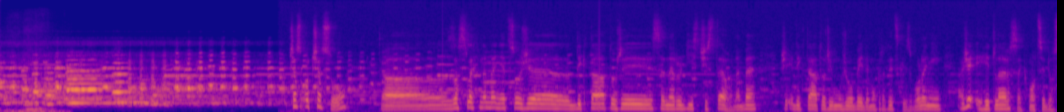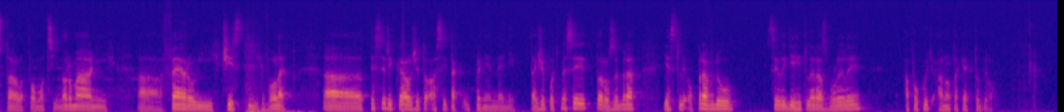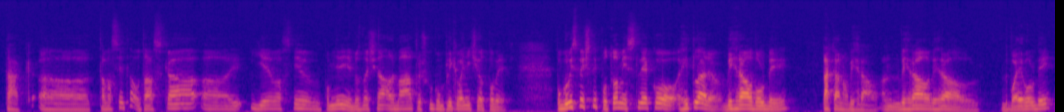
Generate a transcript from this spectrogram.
Čas od času uh, zaslechneme něco, že diktátoři se nerodí z čistého nebe, že i diktátoři můžou být demokraticky zvolení a že i Hitler se k moci dostal pomocí normálních, férových, čistých voleb. Uh, ty si říkal, že to asi tak úplně není. Takže pojďme si to rozebrat, jestli opravdu si lidi Hitlera zvolili a pokud ano, tak jak to bylo? Tak, uh, ta vlastně ta otázka uh, je vlastně poměrně jednoznačná, ale má trošku komplikovanější odpověď. Pokud jsme šli potom, jestli jako Hitler vyhrál volby, tak ano, vyhrál. Vyhrál, vyhrál dvoje volby.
